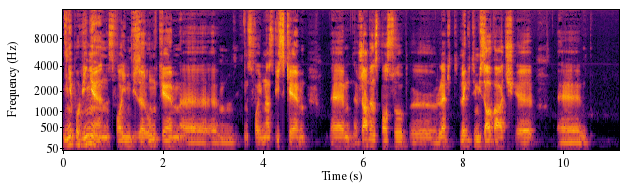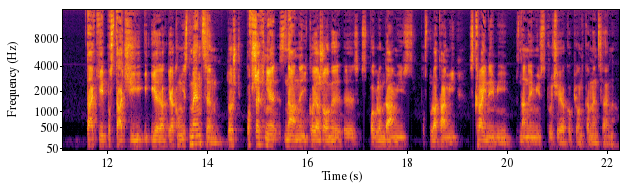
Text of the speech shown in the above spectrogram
nie powinien swoim wizerunkiem, e, swoim nazwiskiem w żaden sposób legitymizować takiej postaci, jaką jest Mencen, dość powszechnie znany i kojarzony z poglądami, z postulatami skrajnymi, znanymi w skrócie jako piątka Mencena.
